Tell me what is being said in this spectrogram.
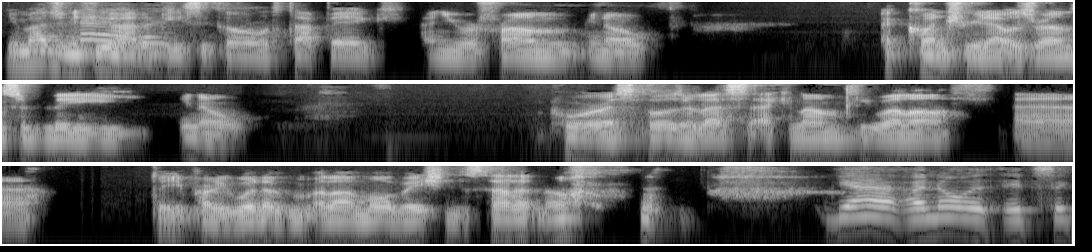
You imagine yeah, if you had a piece of gold that big and you were from, you know, a country that was relatively, you know, poor, I suppose, or less economically well off, uh, that you probably would have a lot of motivation to sell it, no? yeah, I know. It's a,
